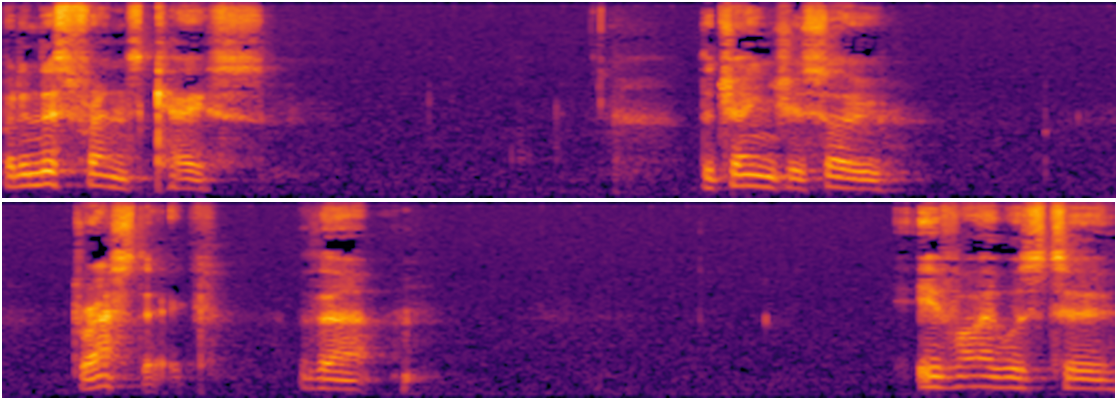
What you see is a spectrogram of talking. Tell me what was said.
But in this friend's case, the change is so drastic that if I was to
